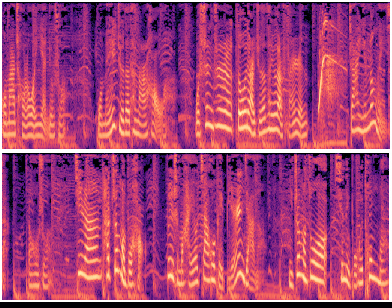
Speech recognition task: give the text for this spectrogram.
我妈瞅了我一眼就说：“我没觉得她哪儿好啊，我甚至都有点觉得她有点烦人。”张阿姨愣了一下，然后说：“既然她这么不好，为什么还要嫁祸给别人家呢？你这么做心里不会痛吗？”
